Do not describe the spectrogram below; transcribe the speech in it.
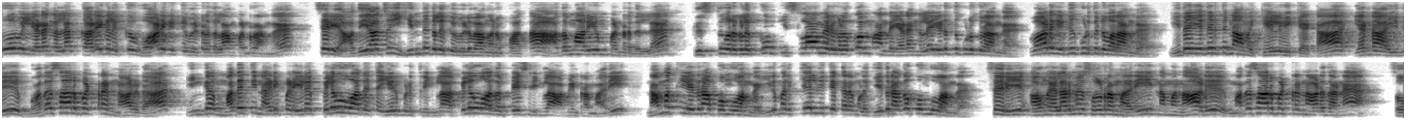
கோவில் இடங்கள்ல கடைகளுக்கு வாடகைக்கு விடுறதெல்லாம் பண்றாங்க. சரி அதையாச்சும் ஹிந்துக்களுக்கு விடுவாங்கன்னு பார்த்தா அதை மாதிரியும் பண்றது இல்ல கிறிஸ்துவர்களுக்கும் இஸ்லாமியர்களுக்கும் அந்த இடங்களை எடுத்து கொடுக்குறாங்க. வாடகைக்கு கொடுத்துட்டு வராங்க. இதை எதிர்த்து நாம கேள்வி கேட்டா ஏண்டா இது மதசார்பற்ற நாடுடா? இங்க மதத்தின் அடிப்படையில பிளவுவாதத்தை ஏற்படுத்துறீங்களா? பிளவுவாதம் பேசுறீங்களா? அப்படின்ற மாதிரி நமக்கு எதிராக பொங்குவாங்க. இது மாதிரி கேள்வி கேட்கறவங்களுக்கு எதிராக பொங்குவாங்க. சரி அவங்க எல்லாருமே சொல்ற மாதிரி நம்ம நாடு மதசார்பற்ற நாடு தானே சோ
